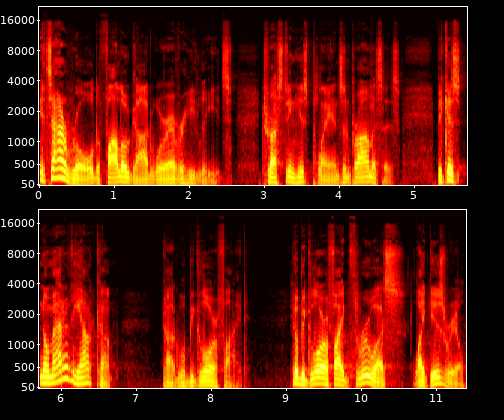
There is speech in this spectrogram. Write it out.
It's our role to follow God wherever he leads, trusting his plans and promises. Because no matter the outcome, God will be glorified. He'll be glorified through us, like Israel,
